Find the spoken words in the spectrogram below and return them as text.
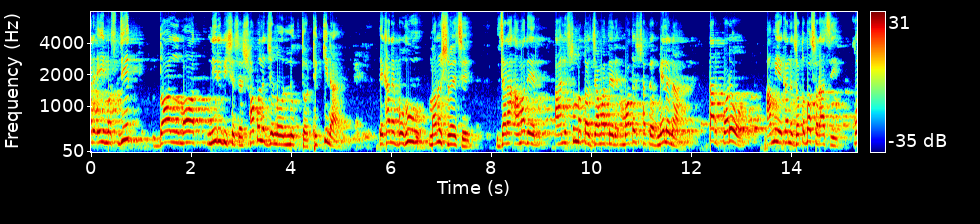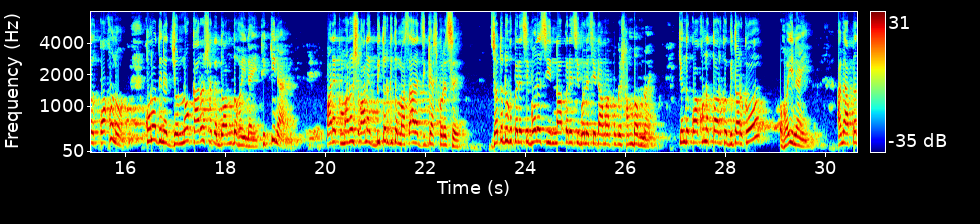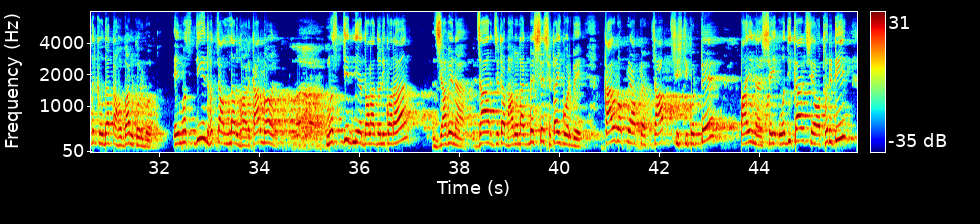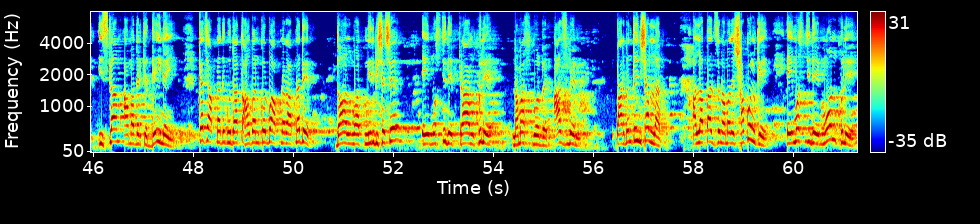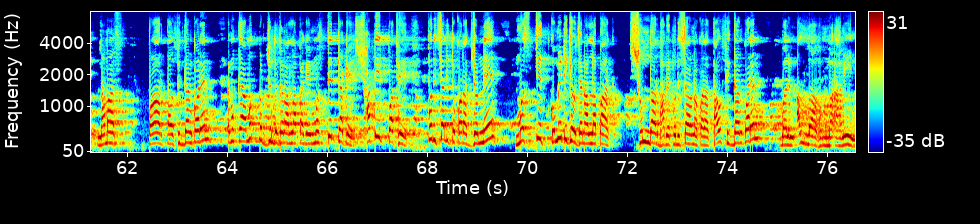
আর এই মসজিদ দল, মত নির্বিশেষে সকলের জন্য উন্মুক্ত, ঠিক কি না? এখানে বহু মানুষ রয়েছে যারা আমাদের আহলে সুন্নতল জামাতের মতের সাথে মেলে না। তারপরেও আমি এখানে যত বছর আছি কখনো কোনো দিনের জন্য কারোর সাথে দ্বন্দ্ব হই নাই, ঠিক কি না? অনেক মানুষ অনেক বিতর্কিত মাসালা জিজ্ঞাসা করেছে। যতটুকু পেরেছি বলেছি, না পেরেছি বলেছি, এটা আমার পক্ষে সম্ভব নয়। কিন্তু কখনো তর্ক বিতর্ক হই নাই। আমি আপনাদেরকে উদাত্ত আহ্বান করব। এই মসজিদ হচ্ছে আল্লাহর ঘর। কার ঘর? মসজিদ নিয়ে দলাদলি করা যাবে না। যার যেটা ভালো লাগবে সে সেটাই করবে। কারোর ওপরে আপনার চাপ সৃষ্টি করতে পারি না। সেই অধিকার, সেই অথরিটি ইসলাম আমাদেরকে দেই নেই। কাছে আপনাদেরকে উদাত্ত আহ্বান করব। আপনারা আপনাদের দল, মত নির্বিশেষে এই মসজিদে প্রাণ খুলে নামাজ পড়বেন, আসবেন। পারবেন তো ইনশাল্লাহ আল্লাহ পাক যেন আমাদের সকলকে এই মসজিদে মন খুলে নামাজ পড়ার তাও দান করেন এবং কেমন পর্যন্ত যেন আল্লাহ পাকে এই মসজিদটাকে সঠিক পথে পরিচালিত করার জন্যে মসজিদ কমিটিকেও যেন আল্লাহ পাক সুন্দরভাবে পরিচালনা করার তাও দান করেন। বলেন আল্লাহ আমিন।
